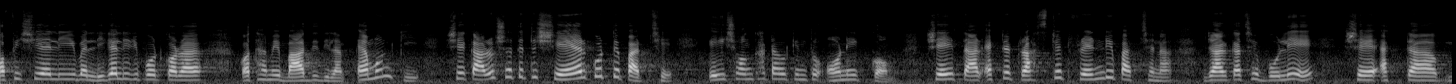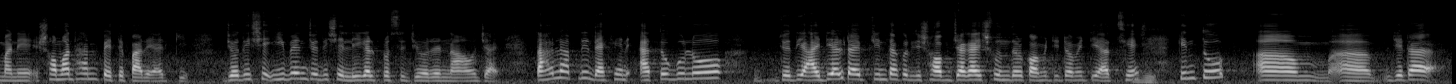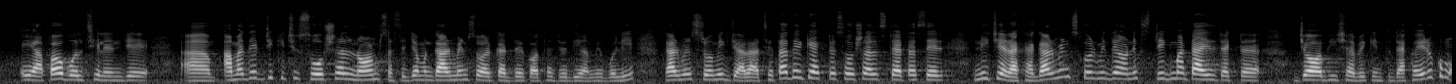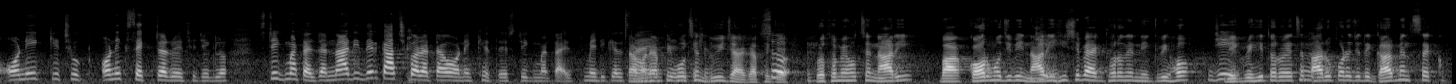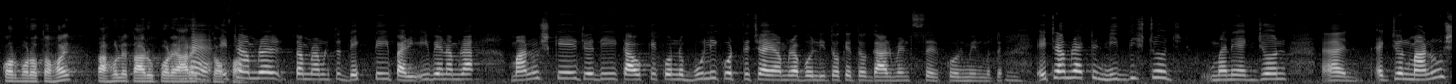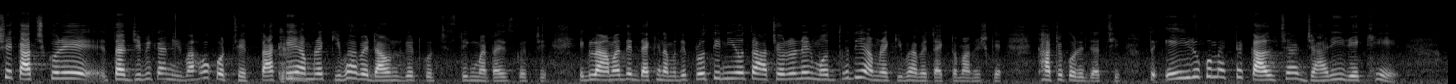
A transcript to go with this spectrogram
অফিসিয়ালি বা লিগালি রিপোর্ট করার কথা আমি বাদই দিলাম। এমনকি সে কারোর সাথে একটু শেয়ার করতে পারছে এই সংখ্যাটাও কিন্তু অনেক কম। সে তার একটা ট্রাস্টেড ফ্রেন্ডই পাচ্ছে না যার কাছে বলে সে একটা মানে সমাধান পেতে পারে আর কি। যদি সে ইভেন যদি সে লিগাল প্রসিডিওরে নাও যায় তাহলে আপনি দেখেন এতগুলো যদি আইডিয়াল টাইপ চিন্তা করি যে সব জায়গায় সুন্দর কমিটি টমিটি আছে কিন্তু যেটা এই আপাও বলছিলেন যে আমাদের যে কিছু সোশ্যাল নর্মস আছে যেমন গার্মেন্টস ওয়ার্কারদের কথা যদি আমি বলি গার্মেন্টস শ্রমিক যারা আছে তাদেরকে একটা সোশ্যাল স্ট্যাটাসের নিচে রাখা। গার্মেন্টস কর্মীদের অনেক স্টিগমাটাইজড একটা জব হিসাবে কিন্তু দেখা। এরকম অনেক কিছু অনেক সেক্টর রয়েছে যেগুলো স্টিগমাটাইজড আর নারীদের কাজ করাটাও অনেক ক্ষেত্রে স্টিগমাটাইজড মেডিকেল মানে আপনি বলছেন দুই জায়গা থেকে। প্রথমে হচ্ছে নারী বা কর্মজীবী নারী হিসেবে এক ধরনের নিগৃহ। নিগৃহীত রয়েছে। তার উপরে যদি গার্মেন্টসে কর্মরত হয় তাহলে তার উপরে আরেক হ্যাঁ দফা। এটা আমরা আমরা আমরা তো দেখতেই পারি। ইভেন আমরা মানুষকে যদি কাউকে কোনো বুলি করতে চাই আমরা বলি তোকে তো গার্মেন্টস এর কর্মীর মতো। এটা আমরা একটা নির্দিষ্ট মানে একজন একজন মানুষ সে কাজ করে তার জীবিকা নির্বাহ করছে তাকে আমরা কীভাবে ডাউনগ্রেড করছি স্টিগমাটাইজ করছি এগুলো আমাদের দেখেন আমাদের প্রতিনিয়ত আচরণের মধ্য দিয়ে আমরা কীভাবে একটা মানুষকে খাটো করে যাচ্ছি। তো এইরকম একটা কালচার জারি রেখে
